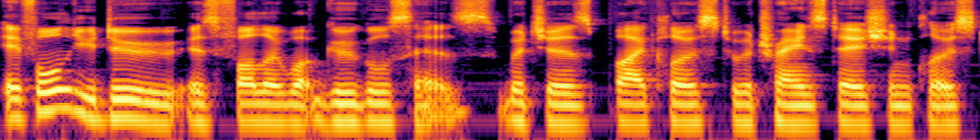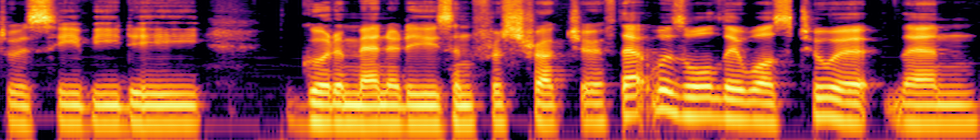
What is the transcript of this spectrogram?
if all you do is follow what Google says, which is buy close to a train station, close to a CBD, good amenities, infrastructure, if that was all there was to it, then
